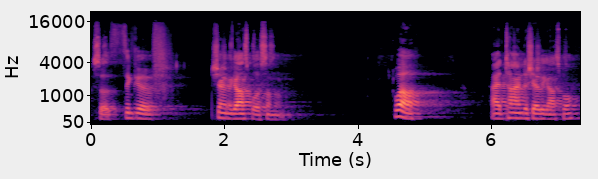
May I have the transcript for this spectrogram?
So think of sharing the gospel with someone. Well, I had time to share the gospel.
